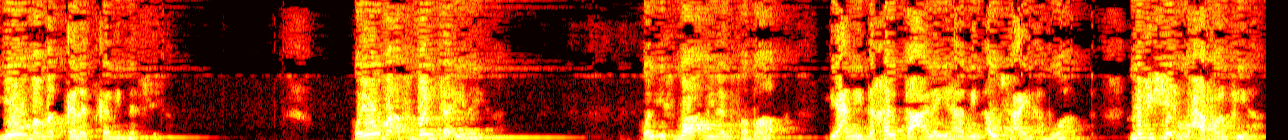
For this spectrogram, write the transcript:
يوم مكنتك من نفسها ويوم أفضيت إليها والإفضاء من الفضاء. يعني دخلت عليها من أوسع الأبواب. ما في شيء محرم فيها.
